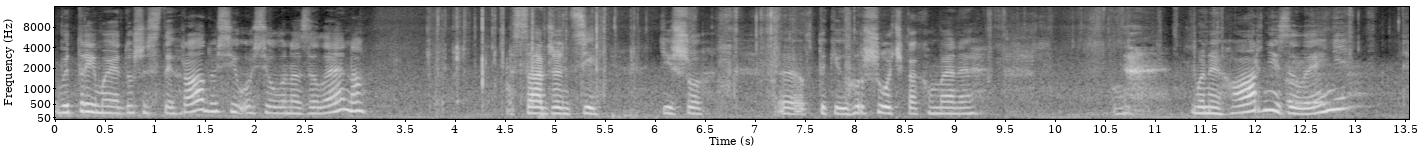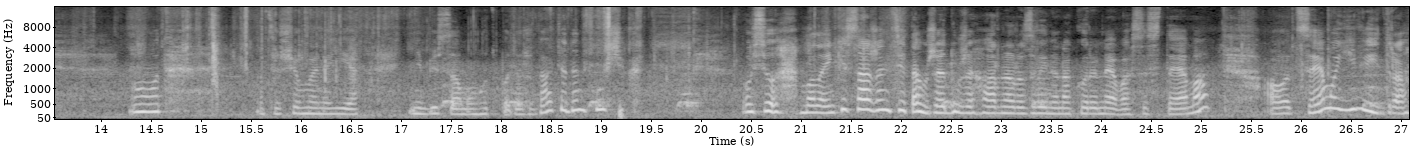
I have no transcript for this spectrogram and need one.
витримає до 6 градусів, ось вона зелена. Саджанці, ті, що е, в таких горшочках у мене, вони гарні, зелені. От. Оце ще в мене є небеса можуть подождати один кущик. Ось маленькі саджанці, там вже дуже гарно розвинена коренева система. А оце мої відра,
